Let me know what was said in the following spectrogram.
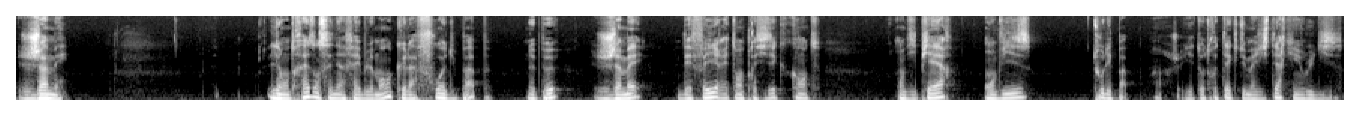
Jamais. Léon XIII enseignait infailliblement que la foi du pape ne peut jamais défaillir, étant précisé que quand on dit Pierre, on vise tous les papes. Il y a d'autres textes du magistère qui nous le disent.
